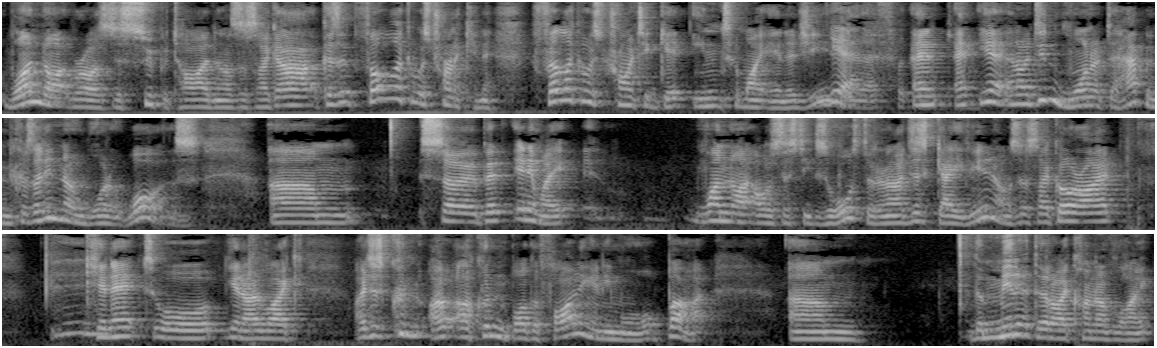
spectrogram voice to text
one night where I was just super tired, and I was just like ah, because it felt like it was trying to connect. It felt like it was trying to get into my energy. Yeah, that's what. And, and yeah, and I didn't want it to happen because I didn't know what it was. Um, so, but anyway, one night I was just exhausted and I just gave in. I was just like, all right, connect, or you know, like I just couldn't, I, I couldn't bother fighting anymore. But um, the minute that I kind of like,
